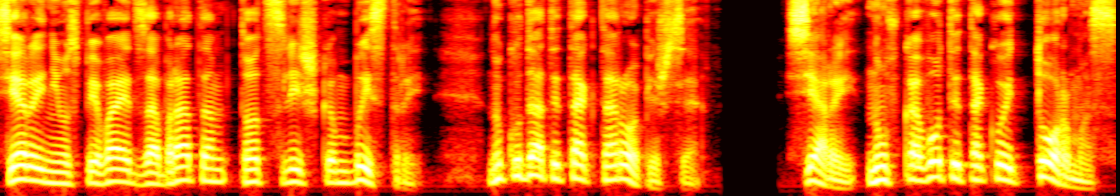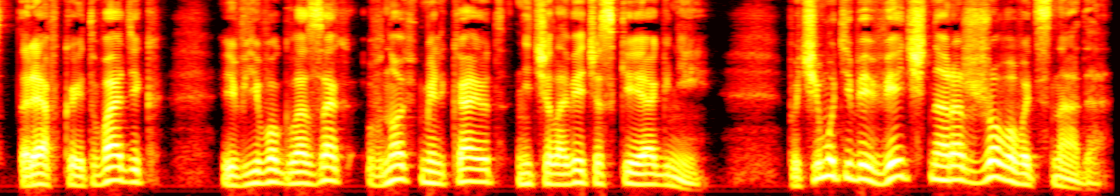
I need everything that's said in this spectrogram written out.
Серый не успевает за братом, тот слишком быстрый. «Ну куда ты так торопишься?» «Серый, ну в кого ты такой тормоз?» — рявкает Вадик, и в его глазах вновь мелькают нечеловеческие огни. «Почему тебе вечно разжевывать надо?»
